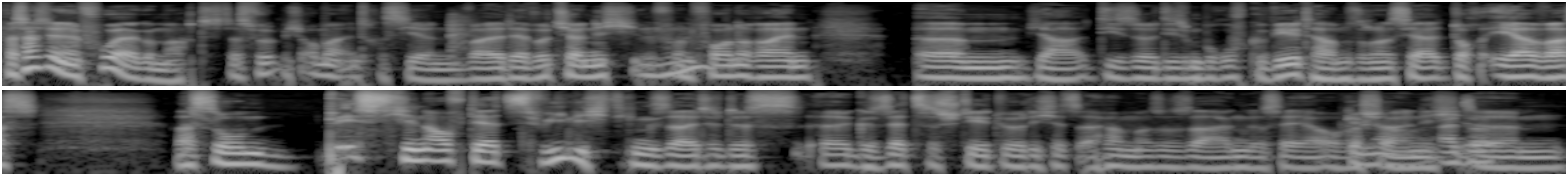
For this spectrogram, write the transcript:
was hat er denn vorher gemacht? Das würde mich auch mal interessieren, weil der wird ja nicht mhm. von vornherein ähm, ja, diese, diesen Beruf gewählt haben, sondern es ist ja doch eher was, was so ein bisschen auf der zwielichtigen Seite des äh, Gesetzes steht, würde ich jetzt einfach mal so sagen, dass er ja auch genau. wahrscheinlich. Also, ähm,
